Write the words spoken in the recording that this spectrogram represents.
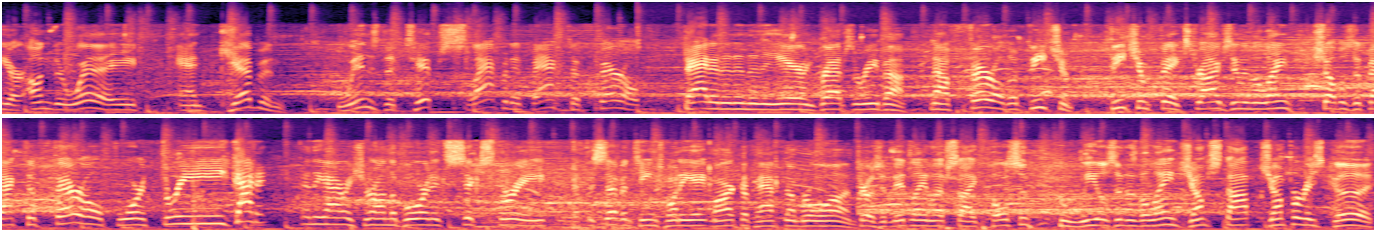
we are underway, and Geben wins the tip, slapping it back to Farrell, batted it into the air and grabs the rebound. Now Farrell to Beachem. Beachem fakes, drives into the lane, shovels it back to Farrell for three. Got it! And the Irish are on the board at 6-3 at the 17-28 mark of half number one. Throws it mid lane left side. Colson, who wheels into the lane, jump stop, jumper is good.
